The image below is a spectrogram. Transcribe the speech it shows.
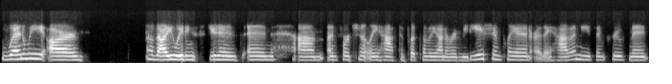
When we are evaluating students and um, unfortunately have to put somebody on a remediation plan or they have a needs improvement,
